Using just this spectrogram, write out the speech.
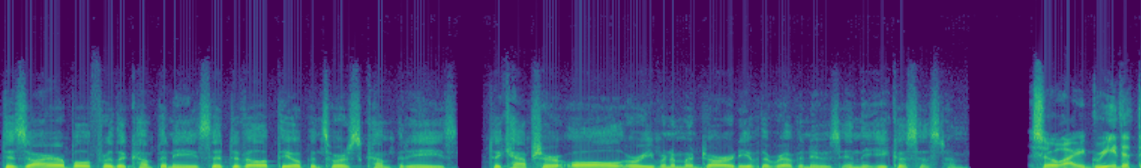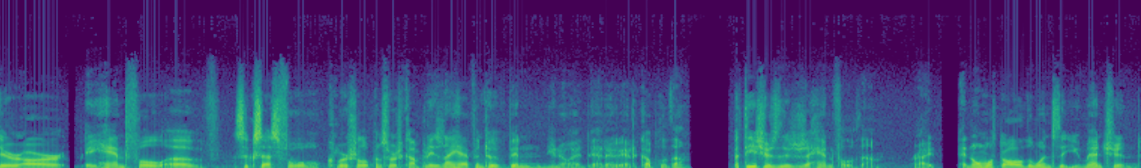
desirable for the companies that develop the open source companies to capture all or even a majority of the revenues in the ecosystem? So I agree that there are a handful of successful commercial open source companies, and I happen to have been, you know, at, at, a, at a couple of them. But the issue is that there's a handful of them, right? And almost all of the ones that you mentioned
